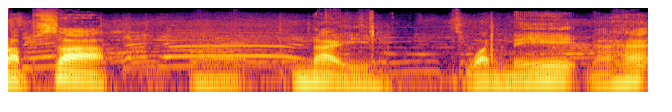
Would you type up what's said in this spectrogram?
รับทราบในวันนี้นะฮะ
